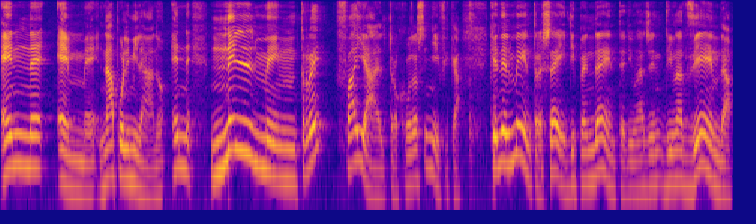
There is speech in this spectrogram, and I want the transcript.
NM, Napoli-Milano. N... Nel mentre fai altro. Cosa significa? Che nel mentre sei dipendente di, una, di, un'azienda,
